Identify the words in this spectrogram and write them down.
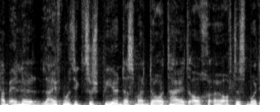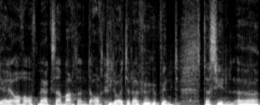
am Ende Live-Musik zu spielen, dass man dort halt auch äh, auf das Modell auch aufmerksam macht und auch okay. die Leute dafür gewinnt, dass sie äh,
